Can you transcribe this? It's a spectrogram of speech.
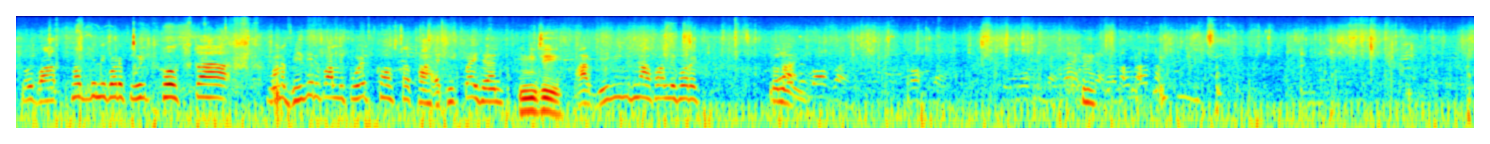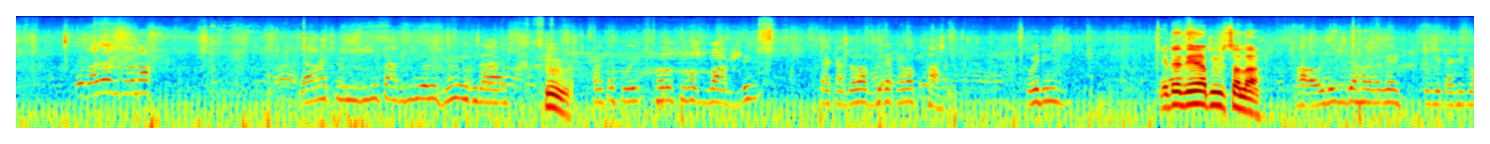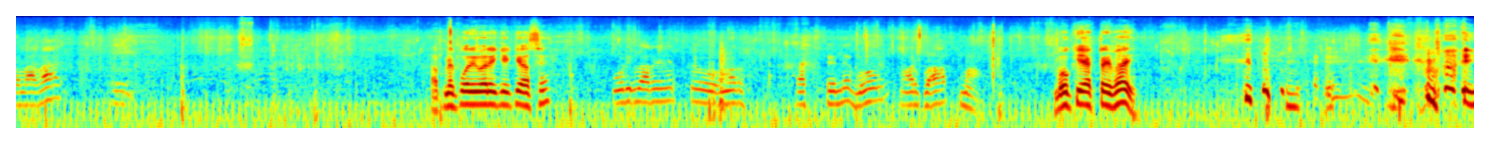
তো সাত দিনই পরে পরিত খরচটা মানে বিদির পারলে পরিত খরচটা থাকে ঠিক পাইছেন? জি। আর বিদি না পারলে পরে তো নাই। যারা তিন বিঘি চার বিঘি যদি দিন দেয় হুম। হয়তো পরিত খরচ হোক বাদ দিই এক হাজার দুই এক হাজার থাকে। ওই দিক এটা দিয়ে আপনি চলা? হ্যাঁ ওই দিক দেখা যাবে টুকিটাকি চলা যায়। আপনার পরিবারে কে কে আছে? পরিবারে তো আমার এক ছেলে বউ আমার বাপ মা। বউ কি একটাই ভাই? ভাই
